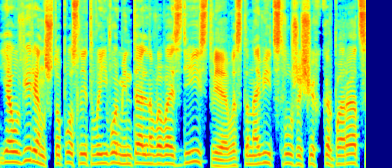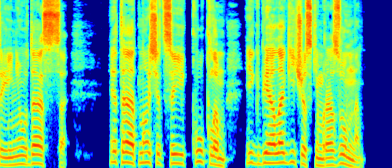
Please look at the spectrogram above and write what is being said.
Я уверен, что после твоего ментального воздействия восстановить служащих корпорации не удастся. Это относится и к куклам, и к биологическим разумным.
